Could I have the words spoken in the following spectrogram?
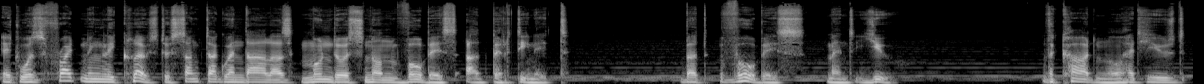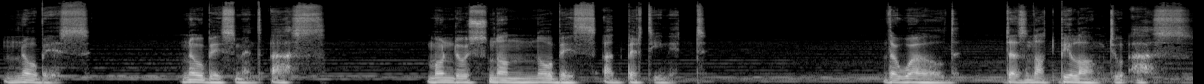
It was frighteningly close to Sancta Gwendala's Mundus non vobis ad pertinit but vobis meant you. The cardinal had used nobis. Nobis meant us. Mundus non nobis ad pertinit. The world does not belong to us.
